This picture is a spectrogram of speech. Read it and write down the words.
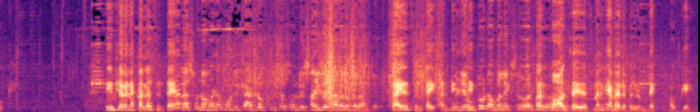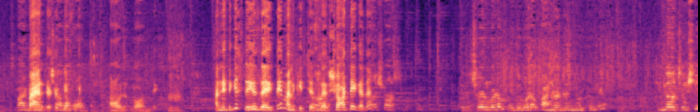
okay. దీంట్లో ఏమైనా కలర్స్ ఉంటాయా? కలర్స్ ఉన్నా madam. Only catalogue pieces only sizes available అంతే. సైజెస్ ఉంటాయి. అంతే. మీడియం టు డబల్ ఎక్స్ఎల్ వరకు వరకు ఆల్ సైజెస్ మనకి అవైలబుల్ ఉంటాయి. ఓకే. ఫైవ్ హండ్రెడ్ రూపీస్ అవును బాగుంది. అన్నిటికీ స్లీవ్స్ అయితే మనకి ఇచ్చేస్తారు. షార్టే కదా? ఇది చూడండి మేడం. ఇది కూడా ఫైవ్ హండ్రెడ్ రేంజ్ ఉంటుంది. కింద వచ్చేసి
